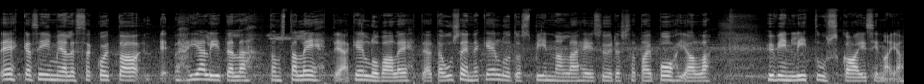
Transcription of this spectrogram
Ehkä siinä mielessä koittaa jäljitellä tämmöistä lehteä, kelluvaa lehteä, että usein ne kelluu tuossa pinnan läheisyydessä tai pohjalla hyvin lituskaisina ja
